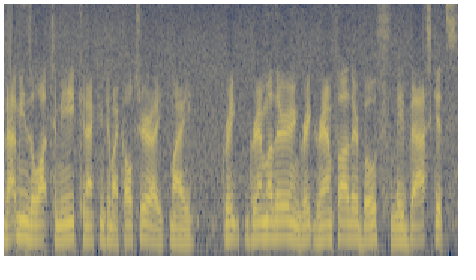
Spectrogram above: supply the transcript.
That means a lot to me, connecting to my culture. I, my great grandmother and great grandfather both made baskets.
